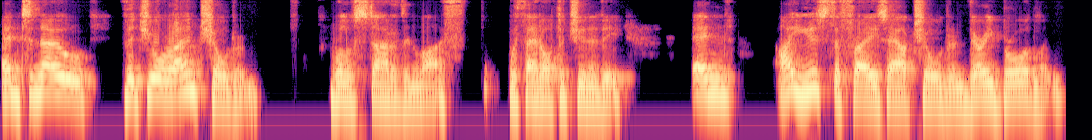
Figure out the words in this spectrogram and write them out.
And to know that your own children will have started in life with that opportunity. And I use the phrase our children very broadly.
